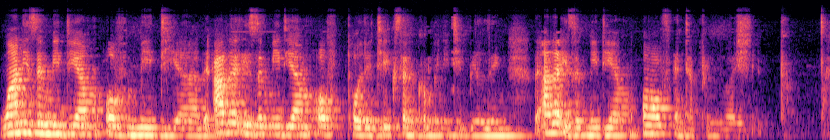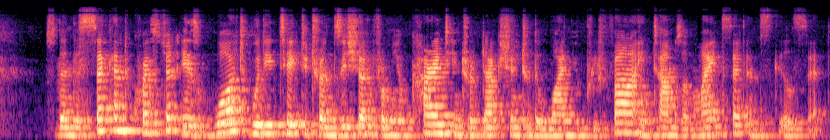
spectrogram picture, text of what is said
one is a medium of media, the other is a medium of politics and community building, the other is a medium of entrepreneurship. So then the second question is what would it take to transition from your current introduction to the one you prefer in terms of mindset and skill set?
